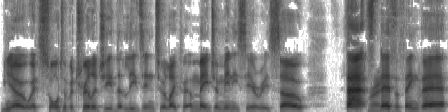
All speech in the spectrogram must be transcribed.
you know, it's sort of a trilogy that leads into like a major mini series. So that's Right. there's a thing there.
